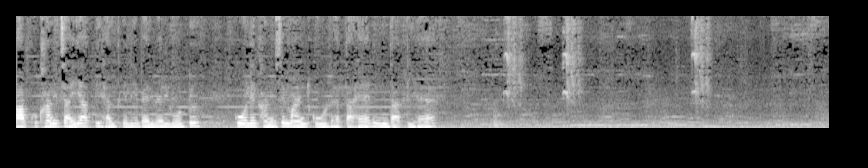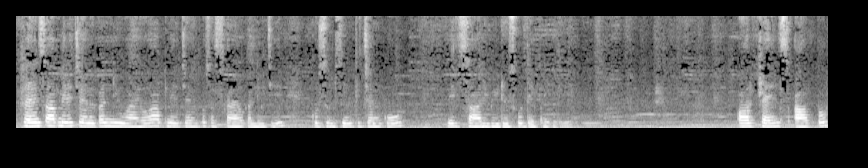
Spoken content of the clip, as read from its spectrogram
आपको खाने चाहिए, आपकी हेल्थ के लिए वेरी वेरी गुड कोले खाने से माइंड कूल रहता है, नींद आती है। फ्रेंड्स आप मेरे चैनल पर न्यू आए हो, आप मेरे चैनल को सब्सक्राइब कर लीजिए, कुसुम सिंह किचन को, मेरी सारी वीडियोस को देखने के लिए। और फ्रेंड्स आप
